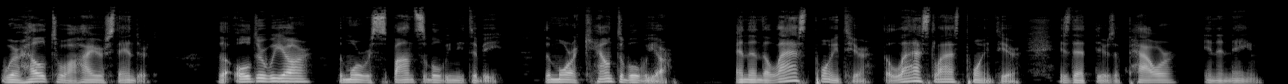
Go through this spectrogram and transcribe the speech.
We're held to a higher standard. The older we are, the more responsible we need to be, the more accountable we are. And then the last point here, the last, last point here is that there's a power in a name.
